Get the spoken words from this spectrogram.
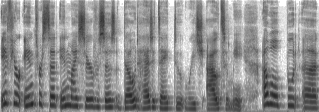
If you're interested in my services, don't hesitate to reach out to me. I will put a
